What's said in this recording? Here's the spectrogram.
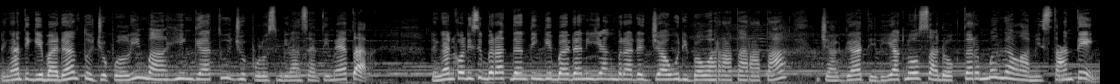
dengan tinggi badan 75 hingga 79 cm. Dengan kondisi berat dan tinggi badan yang berada jauh di bawah rata-rata, Jagat didiagnosa dokter mengalami stunting.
